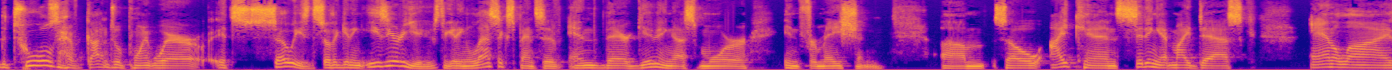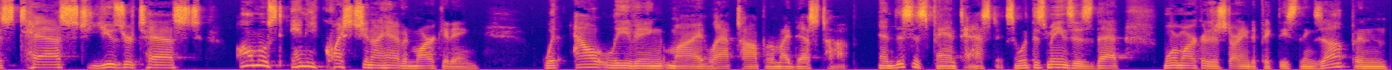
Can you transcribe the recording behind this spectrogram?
the tools have gotten to a point where it's so easy. So they're getting easier to use, they're getting less expensive, and they're giving us more information. Um, so I can sitting at my desk, analyze, test, user test almost any question I have in marketing without leaving my laptop or my desktop. And this is fantastic. So what this means is that more marketers are starting to pick these things up and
